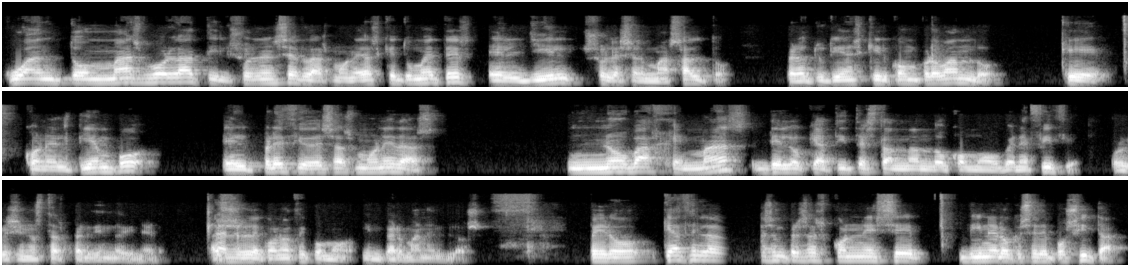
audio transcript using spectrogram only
Cuanto más volátil suelen ser las monedas que tú metes, el yield suele ser más alto. Pero tú tienes que ir comprobando que con el tiempo el precio de esas monedas no baje más de lo que a ti te están dando como beneficio, porque si no estás perdiendo dinero. eso se le conoce como impermanent loss. Pero, ¿qué hacen las empresas con ese dinero que se deposita?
